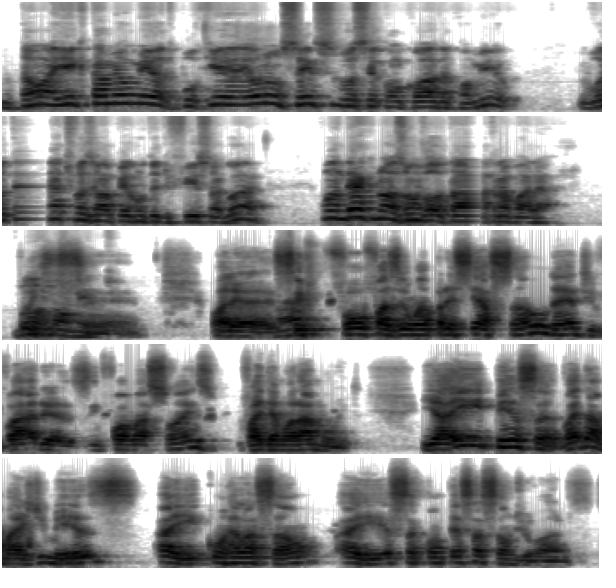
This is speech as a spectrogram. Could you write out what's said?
Então aí que está meu medo, porque eu não sei se você concorda comigo. Eu vou até te fazer uma pergunta difícil agora. Quando é que nós vamos voltar a trabalhar? Normalmente. É. Olha, é? se for fazer uma apreciação né, de várias informações, vai demorar muito. E aí pensa, vai dar mais de meses aí com relação a essa compensação de horas.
